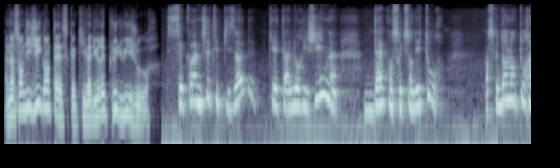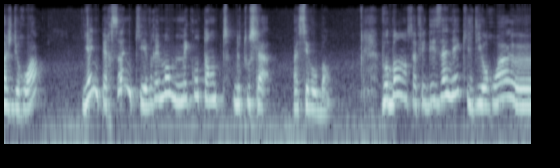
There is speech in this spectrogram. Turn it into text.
Un incendie gigantesque qui va durer plus de huit jours. C'est quand même cet épisode qui est à l'origine de la construction des tours. Parce que dans l'entourage du roi, il y a une personne qui est vraiment mécontente de tout cela. C'est Vauban. Vauban, ça fait des années qu'il dit au roi euh,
